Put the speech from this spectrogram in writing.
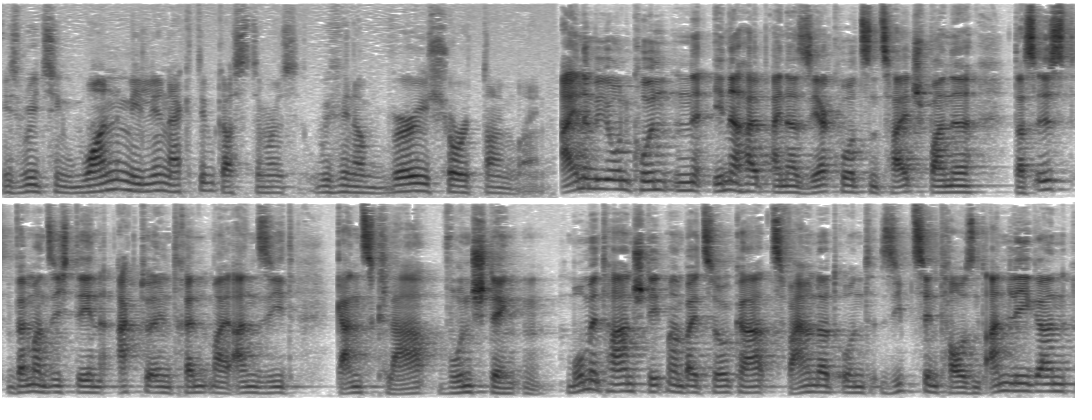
is reaching 1 million active customers within a very short timeline. Eine Million Kunden innerhalb einer sehr kurzen Zeitspanne. Das ist, wenn man sich den aktuellen Trend mal ansieht, ganz klar Wunschdenken. Momentan steht man bei circa 217.000 Anlegern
